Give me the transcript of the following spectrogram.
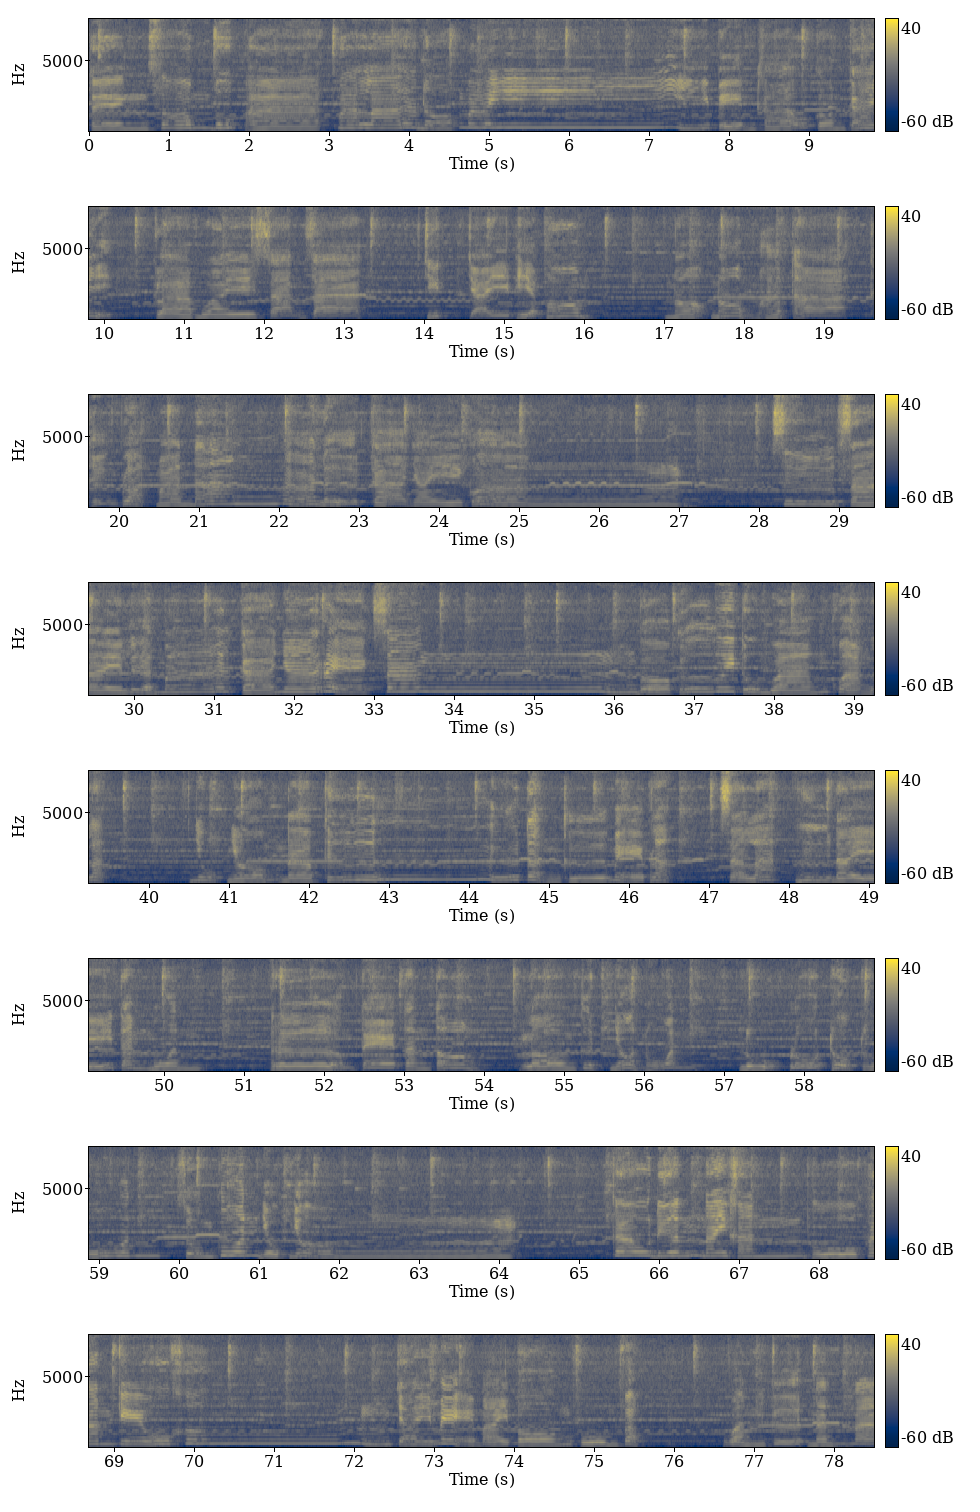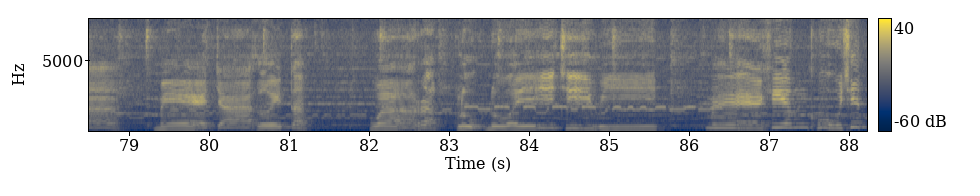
แต่งส้มบุปผามาลาดอกไม้เป็นข้าวก้อนไก่กราบไว้สารสา จิตใจเพียบพร้อม นอบน้อมหัตถาถึงพระมารดาเลิศกาใหญ่กว้าง สืบสายเลือดมากายาแรกสัง บอกเอ้ยตุ้มวางขวางละยุกยองนับถือ ตั้งคือแม่พระสละใดตั้งมวล เริ่มแต่ตั้งต้อง ลองกึดย้อนหวน ลูกโปรดทบทวน สมควรยกย่องเก้าเดือนในคัน ผูกพันเกี่ยวข้อง ใจแม่ไม่ปองฟูมฟัก วันเกิดนั่นนา แม่จะเอ่ยตัก ว่ารักลูกโดยชีวี แม่เคียงคู่ชิด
